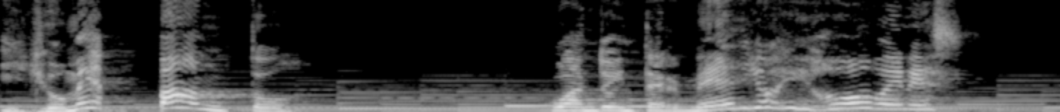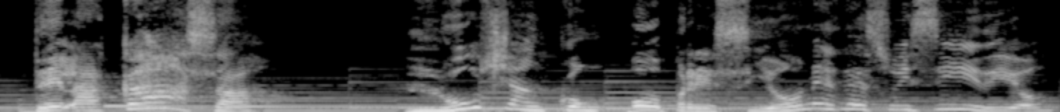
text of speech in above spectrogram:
Y yo me espanto cuando intermedios y jóvenes de la casa luchan con opresiones de suicidio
